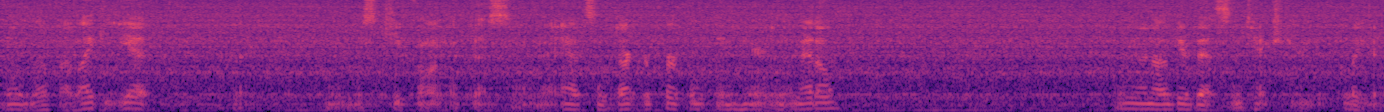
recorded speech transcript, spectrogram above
I don't know if I like it yet, but we'll just keep going with this. So I'm gonna add some darker purple in here in the middle. And then I'll give that some texture later.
